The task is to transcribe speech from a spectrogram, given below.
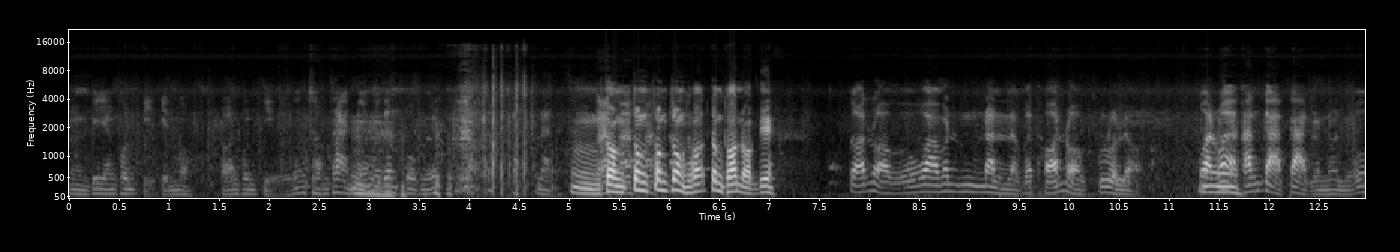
อืมก็ยังคนปีเห็นบ่ถอนคนปีทั้งสองทางอืมยังไม่ต้องปกเลยนั่นอืมต้องต้องต้องต้องถอนต้องถอนออกดิถอนออกว่ามันนั่นแหละก็ถอนออกหลุดแล้ววันว่าอืมคันกากกากกันนั่นนี่โอ้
